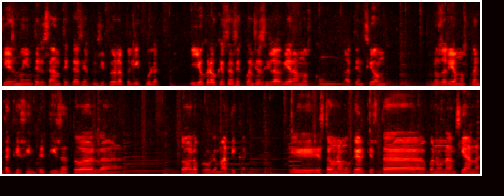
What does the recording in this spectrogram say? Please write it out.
que es muy interesante casi al principio de la película. Y yo creo que esta secuencia, si la viéramos con atención, nos daríamos cuenta que sintetiza toda la, toda la problemática. Eh, está una mujer que está, bueno, una anciana,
